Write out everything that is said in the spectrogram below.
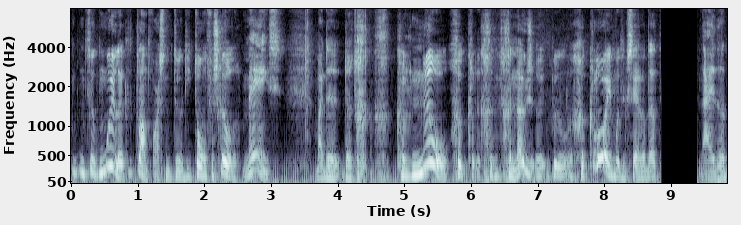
natuurlijk moeilijk. De klant was natuurlijk die ton verschuldigd. Mee eens. Maar de, dat knul, geneus, geklooi moet ik zeggen. Dat, nee, dat,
